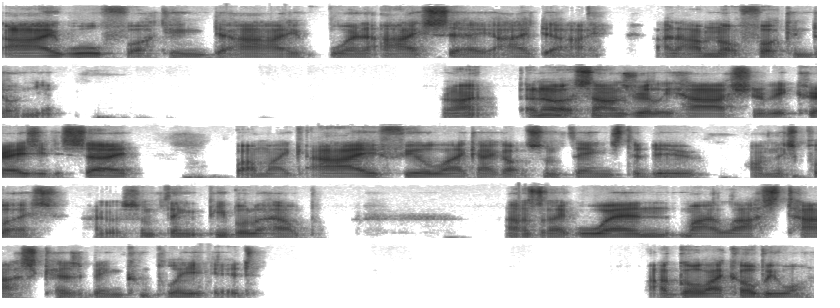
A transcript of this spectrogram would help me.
I will fucking die when I say I die, and I'm not fucking done yet. Right. I know it sounds really harsh and a bit crazy to say, but I'm like, I feel like I got some things to do on this place. I got something people to help. I was like, when my last task has been completed, I'll go like Obi Wan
